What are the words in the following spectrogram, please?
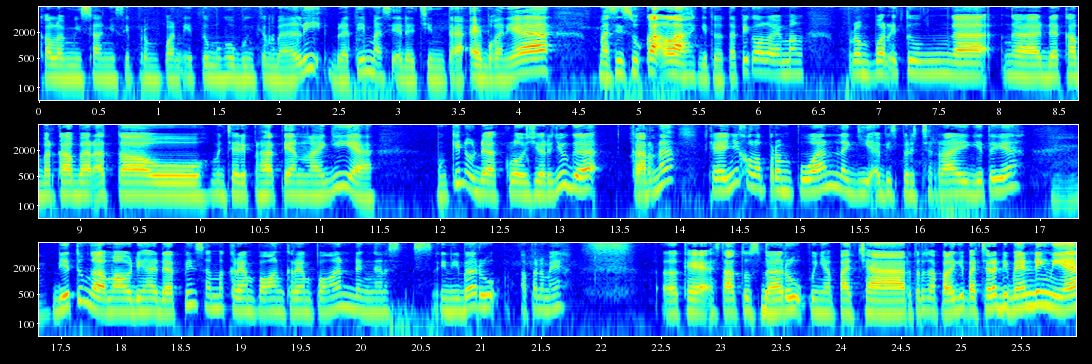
Kalau misalnya si perempuan itu menghubungi kembali, berarti masih ada cinta. Eh bukan ya, masih suka lah gitu. Tapi kalau emang perempuan itu nggak nggak ada kabar-kabar atau mencari perhatian lagi ya, mungkin udah closure juga. Karena kayaknya kalau perempuan lagi abis bercerai gitu ya, Hmm. dia tuh nggak mau dihadapin sama kerempongan-kerempongan dengan ini baru apa namanya Eh, kayak status baru punya pacar terus apalagi pacarnya demanding nih ya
